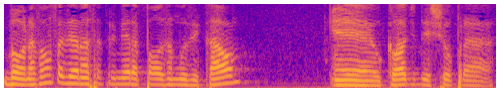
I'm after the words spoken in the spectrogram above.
Bom, nós vamos fazer a nossa primeira pausa musical. É, o Cláudio deixou para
